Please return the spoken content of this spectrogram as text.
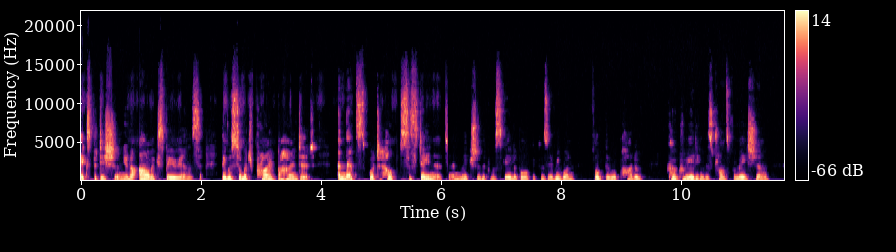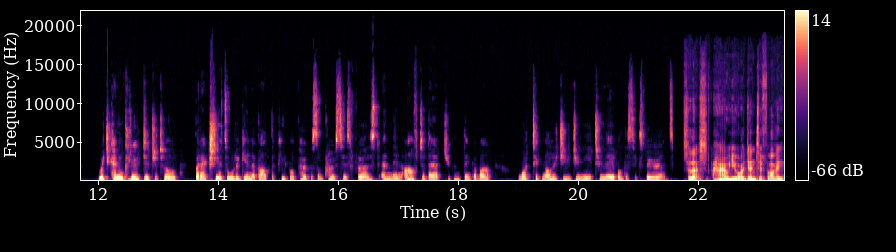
expedition, you know, our experience. There was so much pride behind it. And that's what helped sustain it and make sure that it was scalable because everyone felt they were part of co creating this transformation, which can include digital, but actually it's all again about the people, purpose, and process first. And then after that, you can think about what technology do you need to enable this experience? So that's how you identify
